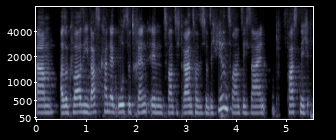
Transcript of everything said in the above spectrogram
ähm, also quasi, was kann der große Trend in 2023, 2024 sein, fast nicht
